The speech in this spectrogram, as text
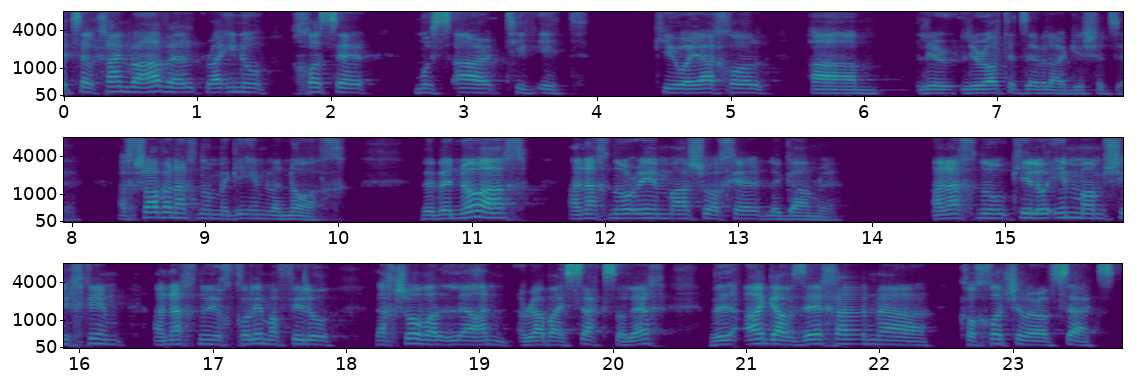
אצל קין והבל ראינו חוסר מוסר טבעית, כי הוא היה יכול אממ, לראות את זה ולהרגיש את זה. עכשיו אנחנו מגיעים לנוח, ובנוח אנחנו רואים משהו אחר לגמרי. אנחנו, כאילו, אם ממשיכים, אנחנו יכולים אפילו לחשוב על לאן רבי סאקס הולך, ואגב, זה אחד מהכוחות של הרב סאקס.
